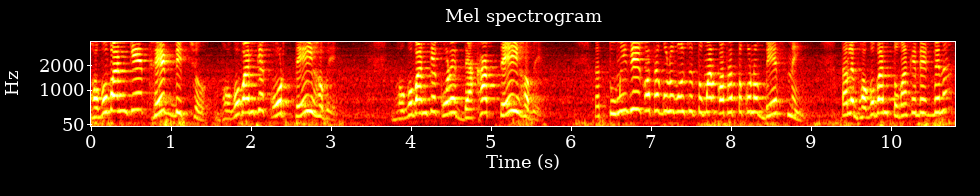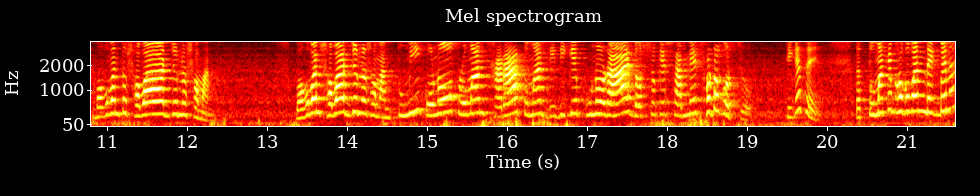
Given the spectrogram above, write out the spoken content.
ভগবানকে থ্রেট দিচ্ছ, ভগবানকে করতেই হবে, ভগবানকে করে দেখাতেই হবে। তা তুমি যেই কথাগুলো বলছো, তোমার কথার তো কোনো বেস নেই। তাহলে ভগবান তোমাকে দেখবে না? ভগবান তো সবার জন্য সমান। ভগবান সবার জন্য সমান। তুমি কোনো প্রমাণ ছাড়া তোমার দিদিকে পুনরায় দর্শকের সামনে ছোট করছ, ঠিক আছে? তা তোমাকে ভগবান দেখবে না?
